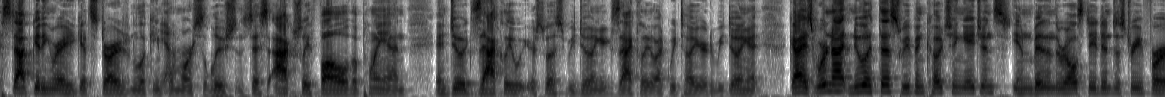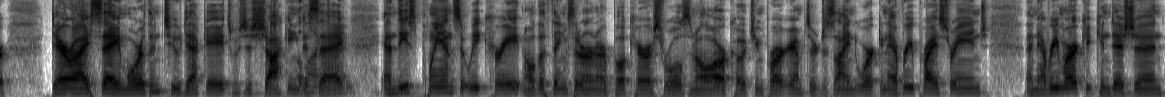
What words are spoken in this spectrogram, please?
stop getting ready to get started and looking for more solutions. Just actually follow the plan and do exactly what you're supposed to be doing, exactly like we tell you to be doing it. Guys, we're not new at this. We've been coaching agents and been in the real estate industry for, dare I say, more than two decades, which is shocking to say. time. And these plans that we create and all the things that are in our book, Harris Rules, and all our coaching programs are designed to work in every price range and every market condition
